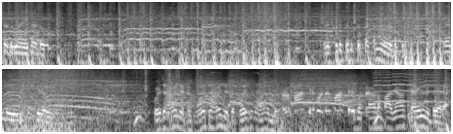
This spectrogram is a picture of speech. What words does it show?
Nice എടുക്കും nice എടുക്കും. എടുത്തെടുത്ത് പെട്ടെന്ന് എടുത്തു രണ്ട് പോയി ചാവിലിട്ട് പോയി ചാവിലിട്ട് പോയി ചാവിലിട്ട്. അവിടെ പതിനാറ് സ്റ്റൈലിട്ട് തരാം.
